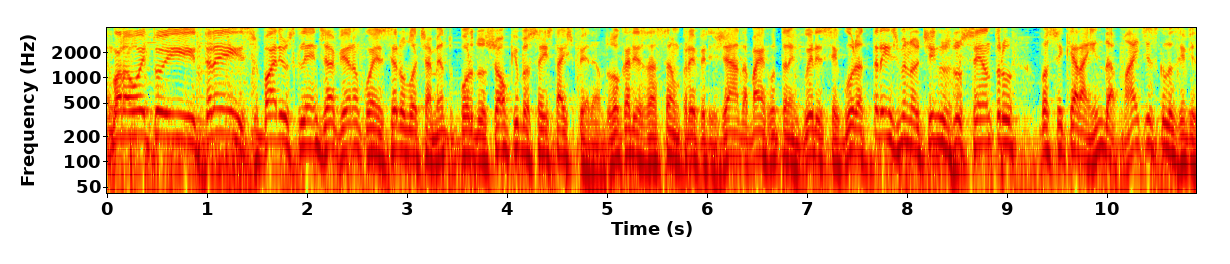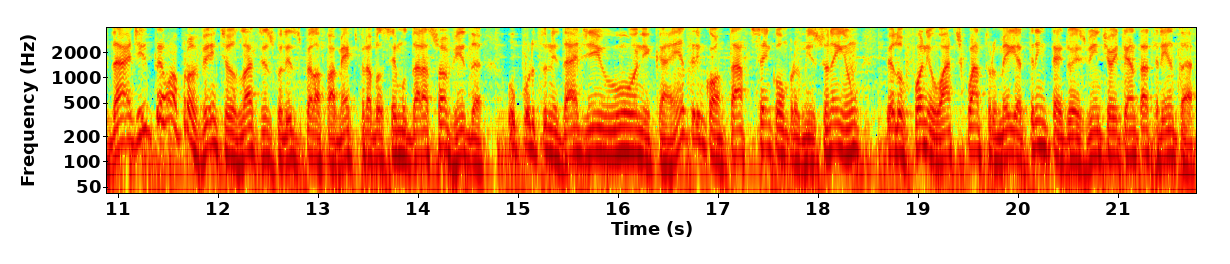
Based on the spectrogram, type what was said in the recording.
Agora 8 e 3, vários clientes já vieram conhecer o loteamento Pôr do Sol que você está esperando. Localização privilegiada, bairro tranquilo e segura, três minutinhos do centro. Você quer ainda mais exclusividade? Então aproveite os lotes escolhidos pela Famex para você mudar a sua vida. Oportunidade única. Entre em contato sem compromisso nenhum pelo fone WhatsApp 46 32 20 80 30.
